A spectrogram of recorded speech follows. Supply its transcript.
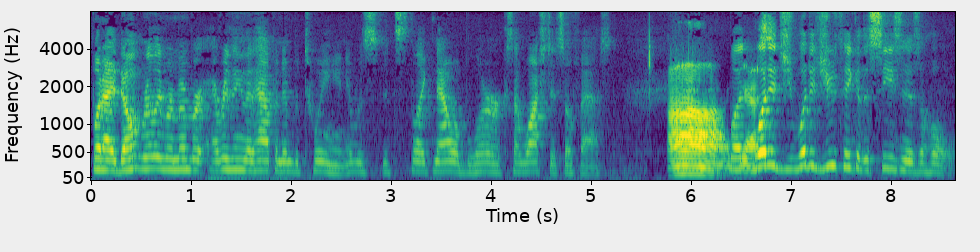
but I don't really remember everything that happened in between. It was, it's like now a blur because I watched it so fast. Ah, But yes. what did you, what did you think of the season as a whole?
